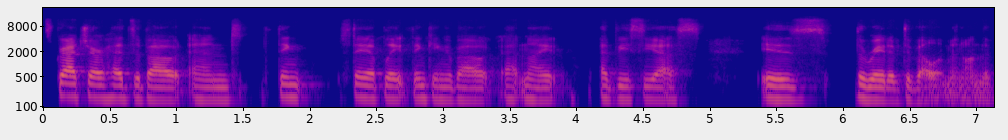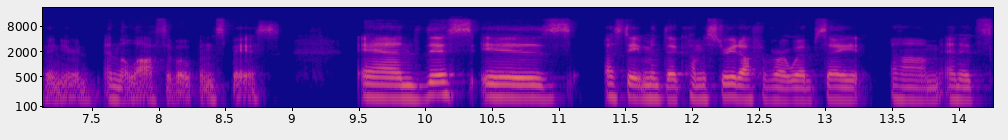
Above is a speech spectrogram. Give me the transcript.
scratch our heads about and think, stay up late thinking about at night at VCS is the rate of development on the vineyard and the loss of open space. And this is a statement that comes straight off of our website, um, and it's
